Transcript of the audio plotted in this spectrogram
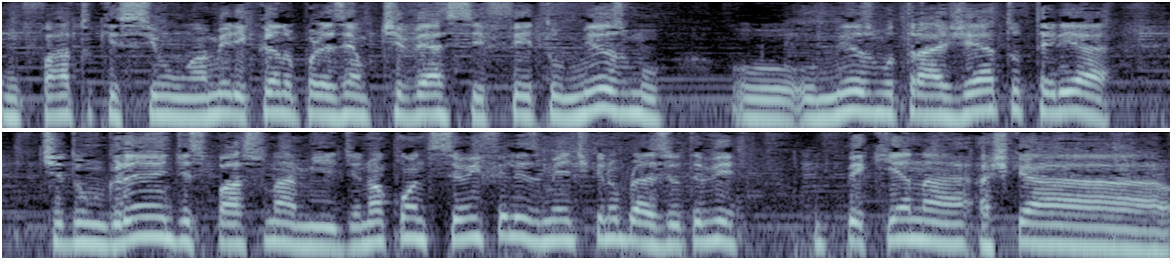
Um fato que se um americano, por exemplo, tivesse feito o mesmo, o, o mesmo trajeto, teria tido um grande espaço na mídia. Não aconteceu, infelizmente, aqui no Brasil. Teve pequena, acho que a,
